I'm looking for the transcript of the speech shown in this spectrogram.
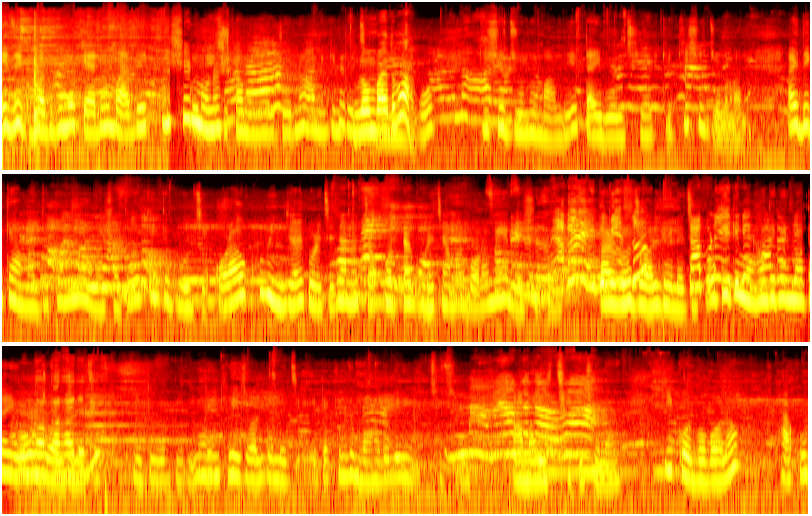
এই যে ঘরগুলো কেন বাঁধে? কিসের মনস্কামনার জন্য আমি কিন্তু লম্বায় দেবো? কিসের জন্য বাঁধে? তাই বলছি আর কি কিসের জন্য বাঁধে? আর এদিকে আমার দুটো মেয়ে আমার সাথেও কিন্তু ঘুরছে। ওরাও খুব এনজয় করেছে জানো? চক্করটা ঘুরেছে আমার বড় মেয়ে বেশি করে। আর ও জল ঢেলেছে। প্রতিটি মহাদেবের মাথায় ও জল ঢেলেছে? কিন্তু ও বিরিয়ানি খেয়ে জল ঢেলেছে। এটা কিন্তু মহাদেবের ইচ্ছে ছিল। আমার ইচ্ছে কিছু নয়। কী করব বলো? ঠাকুর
